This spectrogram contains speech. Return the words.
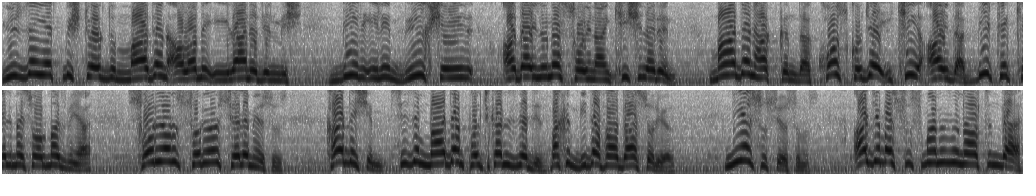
%74'ü maden alanı ilan edilmiş bir ilin büyükşehir adaylığına soyunan kişilerin maden hakkında koskoca iki ayda bir tek kelimesi olmaz mı ya? Soruyoruz soruyoruz söylemiyorsunuz. Kardeşim sizin maden politikanız nedir? Bakın bir defa daha soruyorum. Niye susuyorsunuz? Acaba susmanızın altında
